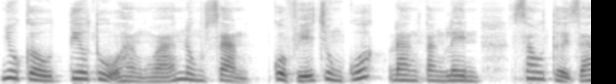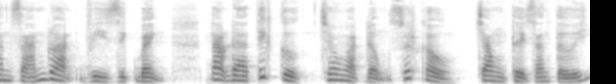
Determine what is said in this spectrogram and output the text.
nhu cầu tiêu thụ hàng hóa nông sản của phía Trung Quốc đang tăng lên sau thời gian gián đoạn vì dịch bệnh, tạo đà tích cực cho hoạt động xuất khẩu trong thời gian tới.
